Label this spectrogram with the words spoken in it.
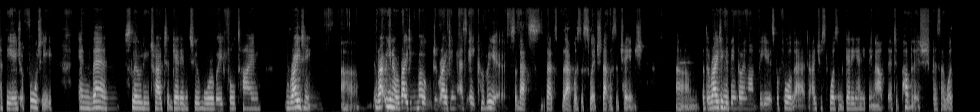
at the age of 40 and then slowly tried to get into more of a full-time writing uh, you know writing mode writing as a career. So that's that's that was the switch that was the change. Um, but the writing had been going on for years before that. I just wasn't getting anything out there to publish because i was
